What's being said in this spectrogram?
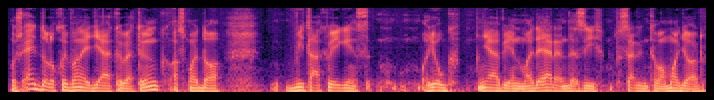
Most egy dolog, hogy van egy elkövetőnk, azt majd a viták végén a jog nyelvén majd elrendezi szerintem a magyar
